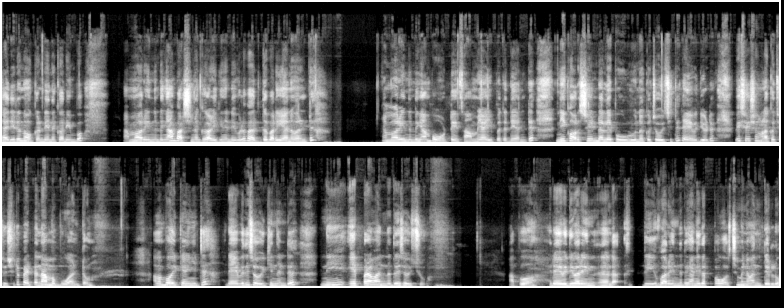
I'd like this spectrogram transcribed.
ശരീരം നോക്കണ്ടേന്നൊക്കെ അറിയുമ്പോൾ അമ്മ പറയുന്നുണ്ട് ഞാൻ ഭക്ഷണമൊക്കെ കഴിക്കുന്നുണ്ട്. ഇവൾ വെറുതെ പറയാന്ന് പറഞ്ഞിട്ട് അമ്മ പറയുന്നുണ്ട് ഞാൻ പോട്ടെ സമയമായി ഇപ്പോൾ തന്നെ പറഞ്ഞിട്ട് നീ കുറച്ച് ഉണ്ടല്ലേ പോകുള്ളൂ എന്നൊക്കെ ചോദിച്ചിട്ട് രേവതിയോട് വിശേഷങ്ങളൊക്കെ ചോദിച്ചിട്ട് പെട്ടെന്ന് അമ്മ പോവാൻ കേട്ടോ അമ്മ പോയി കഴിഞ്ഞിട്ട് രേവതി ചോദിക്കുന്നുണ്ട് നീ എപ്പോഴാണ് വന്നത്? ചോദിച്ചു. അപ്പോൾ രേവതി പറയുന്ന ദേവ് പറയുന്നുണ്ട് ഞാനിതപ്പോൾ കുറച്ച് മുന്നേ വന്നിട്ടുള്ളൂ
